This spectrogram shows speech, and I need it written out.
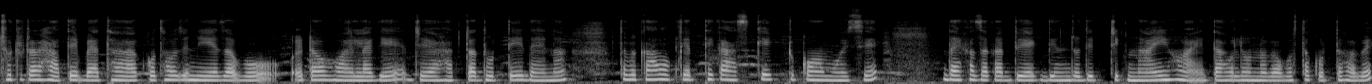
ছোটোটার হাতে ব্যথা, কোথাও যে নিয়ে যাব, এটাও ভয় লাগে যে হাতটা ধরতেই দেয় না। তবে কালকের থেকে আজকে একটু কম হয়েছে। দেখা যাক আর দু একদিন যদি ঠিক নাই হয়, তাহলে অন্য ব্যবস্থা করতে হবে।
